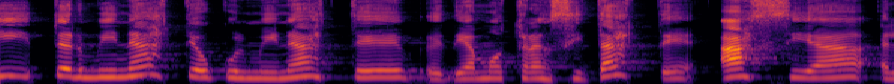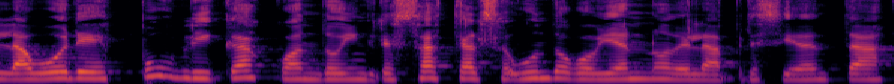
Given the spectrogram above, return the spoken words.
y terminaste o culminaste, eh, digamos, transitaste hacia labores públicas cuando ingresaste al segundo gobierno de la presidenta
